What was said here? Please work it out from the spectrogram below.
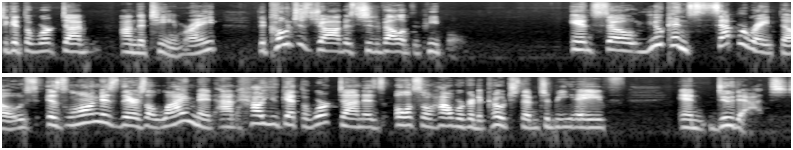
to get the work done on the team, right? The coach's job is to develop the people. And so you can separate those as long as there's alignment on how you get the work done, is also how we're going to coach them to behave and do that.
